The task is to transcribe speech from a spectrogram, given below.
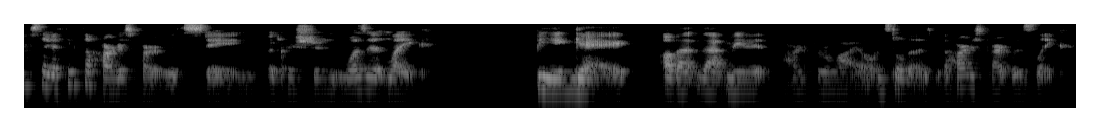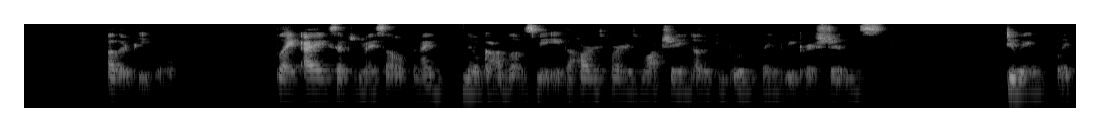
Honestly, I think the hardest part with staying a Christian wasn't like being gay. That that made it hard for a while and still does. But the hardest part was like other people. Like I accepted myself and I know God loves me. The hardest part is watching other people who claim to be Christians doing like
